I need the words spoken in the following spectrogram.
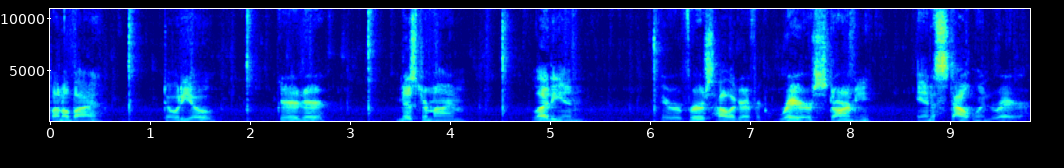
Bunnelby, Doduo, Gurdurr, Mr. Mime, Ledian, a reverse holographic rare Starmie, and a Stoutland rare.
